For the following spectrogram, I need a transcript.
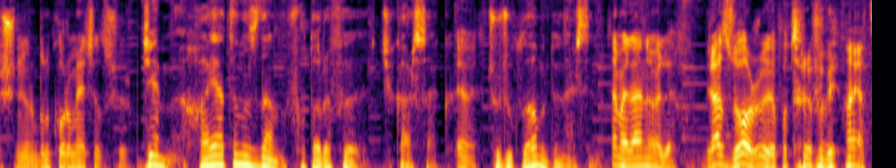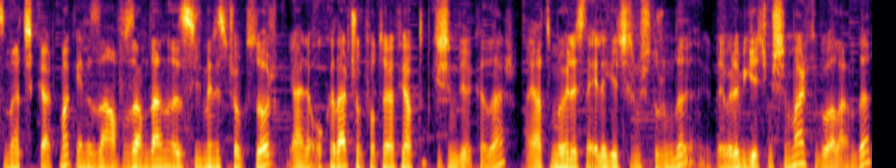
düşünüyorum. Bunu korumaya çalışıyorum. Cem, hayatınızdan fotoğrafı çıkarsak evet. çocukluğa mı dönersin? Temelen öyle. Biraz zor fotoğrafı benim hayatımdan hafızamdan çıkartmak. En azından hafızamdan silmeniz çok zor. Yani o kadar çok fotoğraf yaptım ki şimdiye kadar. Hayatımı öylesine ele geçirmiş durumda ve öyle bir geçmişim var ki bu alanda.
